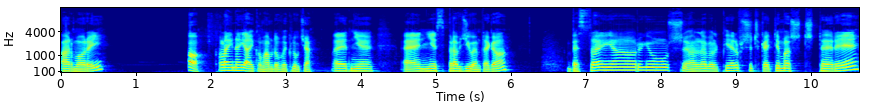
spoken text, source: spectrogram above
Armory. O, kolejne jajko mam do wyklucia. Nawet nie, e, nie sprawdziłem tego. Bestiariusz, level pierwszy, czekaj, ty masz 4,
